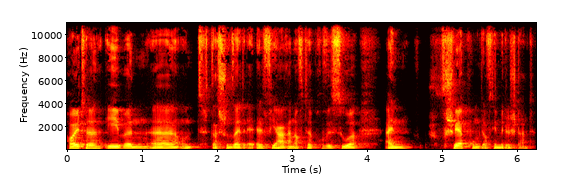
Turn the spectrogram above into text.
heute eben, äh, und das schon seit elf Jahren auf der Professur, ein Schwerpunkt auf den Mittelstand.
